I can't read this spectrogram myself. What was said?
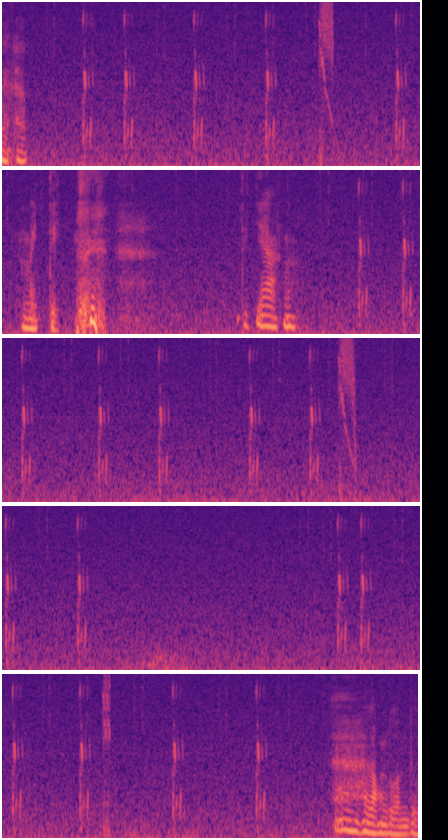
นะครับ ไม่ติด ติดยากเนาะ อ่าลองรวมดู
